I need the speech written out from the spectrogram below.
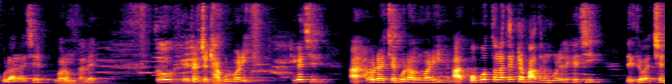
কুলার আছে গরমকালে। তো এটা হচ্ছে ঠাকুর বাড়ি ঠিক আছে? আর ওটা হচ্ছে গোডাউন বাড়ি। আর ওপরতলাতে একটা বাথরুম করে রেখেছি দেখতে পাচ্ছেন?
